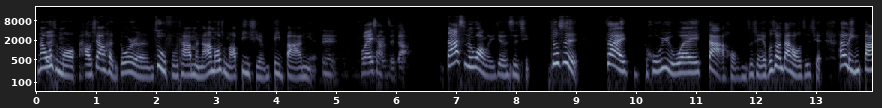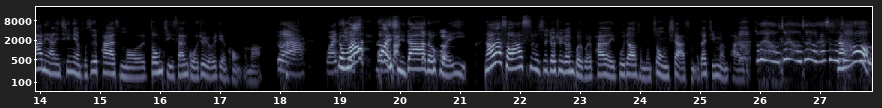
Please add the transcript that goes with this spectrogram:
那为什么好像很多人祝福他们，然后他们为什么要避嫌避八年？嗯，我也想知道。大家是不是忘了一件事情？就是在胡宇威大红之前，也不算大红之前，他零八年还零七年不是拍了什么《终极三国》就有一点红了吗？对啊，我还记我们得要唤醒大家的回忆。然后那时候他是不是就去跟鬼鬼拍了一部叫什么《仲夏》什么，在金门拍的？对哦，对哦，对哦，他是不是然后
